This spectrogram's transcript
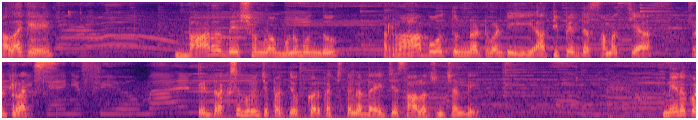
అలాగే భారతదేశంలో మునుముందు రాబోతున్నటువంటి అతిపెద్ద సమస్య డ్రగ్స్. ఈ డ్రగ్స్ గురించి ప్రతి ఒక్కరు ఖచ్చితంగా దయచేసి ఆలోచించండి. నేను ఒక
